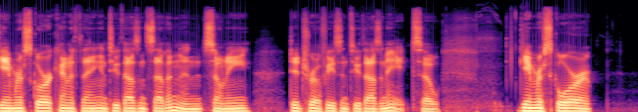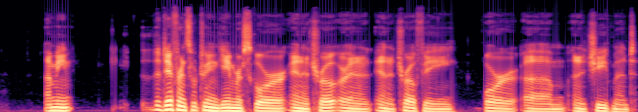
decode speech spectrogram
gamer score kind of thing in 2007, and Sony did trophies in 2008. So, gamer score. I mean, the difference between gamer score and a tro or and a, and a trophy or um, an achievement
